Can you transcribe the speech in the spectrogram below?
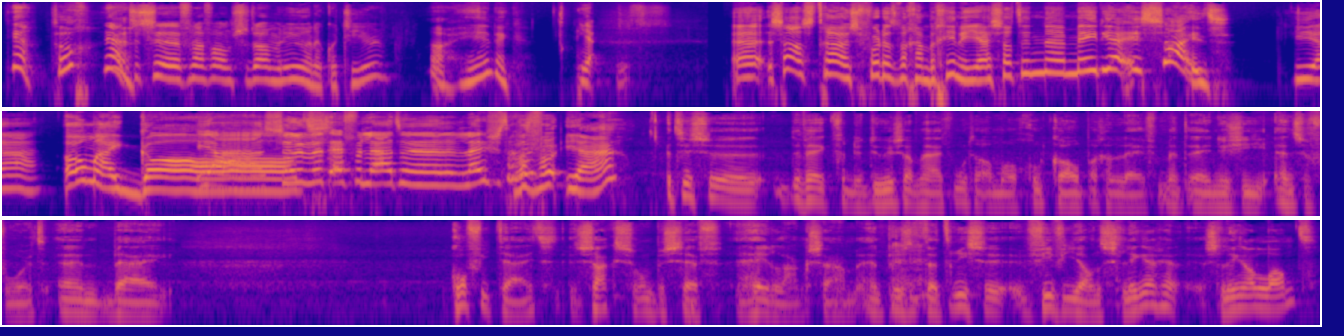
Ja. Toch? ja het is eh, vanaf Amsterdam een uur en een kwartier. Oh, heerlijk. Ja. Saas, trouwens, voordat we gaan beginnen. Jij zat in Media Insight. Ja. Oh my god. ja, zullen we het even laten luisteren? Voor... Ja? Het is eh, de week voor de duurzaamheid. We moeten allemaal goedkoper gaan leven met energie enzovoort. En bij koffietijd zakt zo'n besef heel langzaam. En presentatrice Vivian Slinger, Slingerland...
